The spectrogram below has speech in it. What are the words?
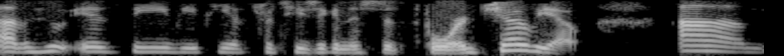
um, who is the VP of Strategic Initiatives for Joveo. Um,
